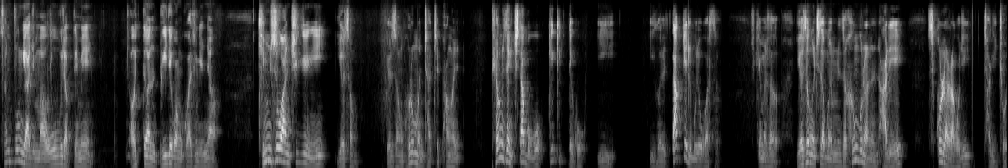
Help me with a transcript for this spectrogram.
선풍기 아줌마 오부작 때문에 어떠한 비대 광고가 생겼냐? 김수환 추경이 여성, 여성 호르몬 자체 방을 평생 치다보고 끽끽대고 이 이걸 딱지를 못 오고 왔어. 쉽게 말해서 여성을 치다보면서 흥분하는 아리 스콜라라고지 자기 조.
